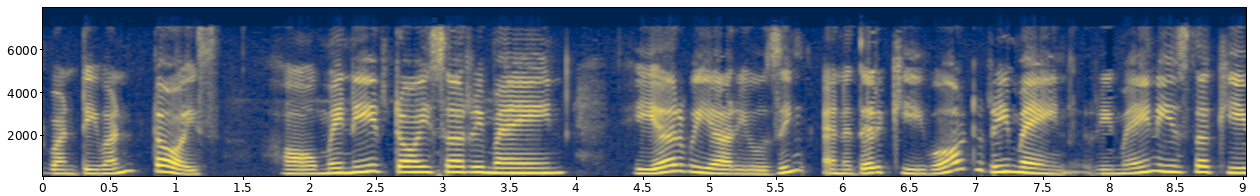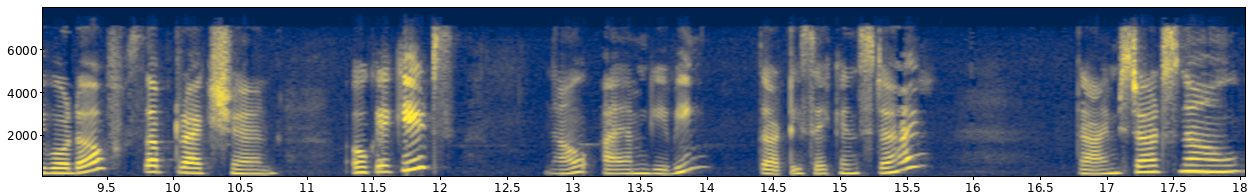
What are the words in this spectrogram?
21 toys. How many toys are remain? Here we are using another keyword remain. Remain is the keyword of subtraction. Okay kids? Now I am giving 30 seconds time. Time starts now.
